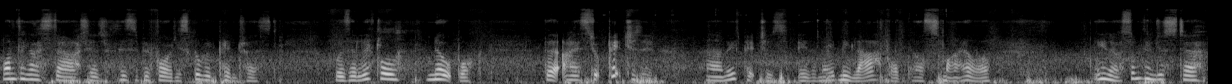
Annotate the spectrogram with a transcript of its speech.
one thing I started, this is before I discovered Pinterest, was a little notebook that I stuck pictures in. And these pictures either made me laugh or, or smile or, you know, something just to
